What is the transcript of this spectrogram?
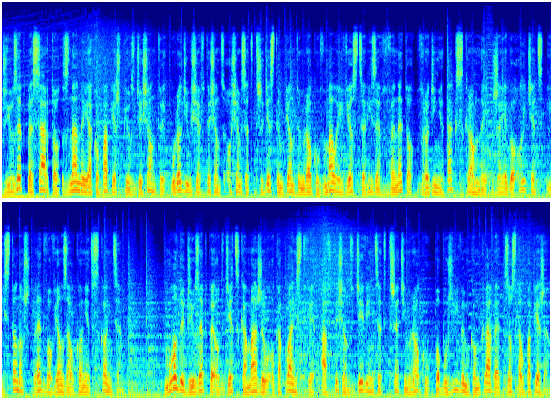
Giuseppe Sarto, znany jako papież Pius X, urodził się w 1835 roku w małej wiosce Rize w Veneto, w rodzinie tak skromnej, że jego ojciec, listonosz, ledwo wiązał koniec z końcem. Młody Giuseppe od dziecka marzył o kapłaństwie, a w 1903 roku, po burzliwym konklawę, został papieżem.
